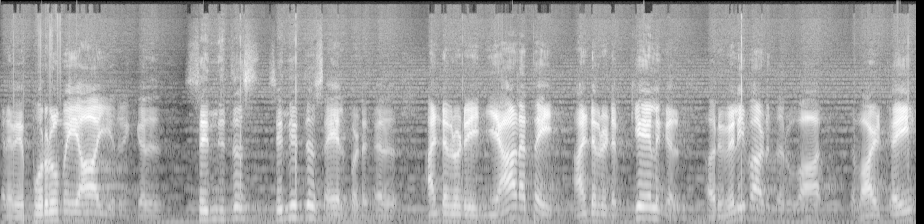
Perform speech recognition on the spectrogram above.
எனவே பொறுமையாய் இருங்கள். சிந்தித்து சிந்தித்து செயல்படுங்கள். ஆண்டவருடைய ஞானத்தை ஆண்டவரிடம் கேளுங்கள். அவர் வெளிப்பாடு தருவார். இந்த வாழ்க்கை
